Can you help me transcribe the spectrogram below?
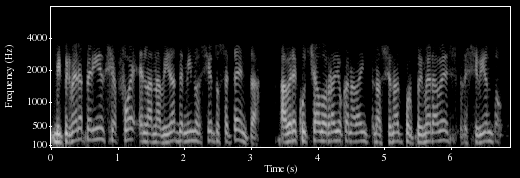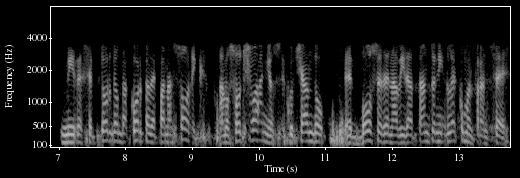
Mi primera experiencia fue en la Navidad de 1970, haber escuchado Radio Canadá Internacional por primera vez recibiendo mi receptor de onda corta de Panasonic a los ocho años, escuchando eh, voces de Navidad tanto en inglés como en francés.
